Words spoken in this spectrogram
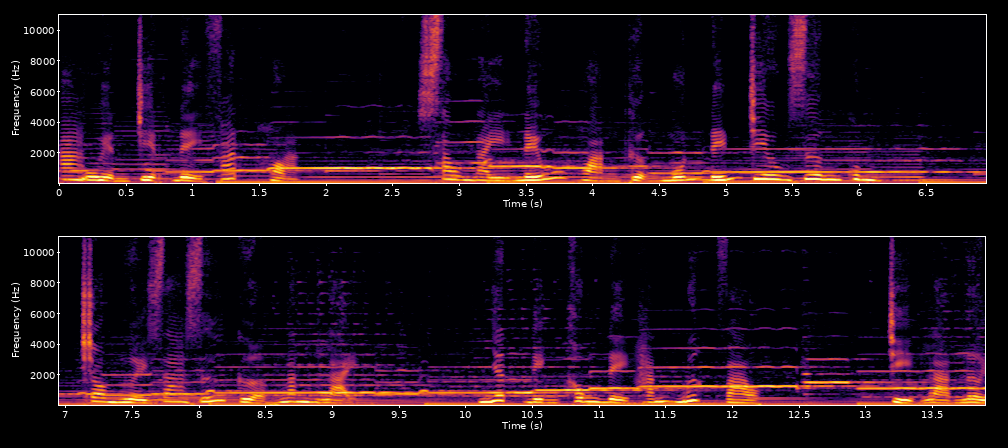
A huyền triệt để phát hỏa. Sau này nếu hoàng thượng muốn đến chiêu dương cung, Cho người ra giữ cửa ngăn lại, Nhất định không để hắn bước vào. Chỉ là lời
